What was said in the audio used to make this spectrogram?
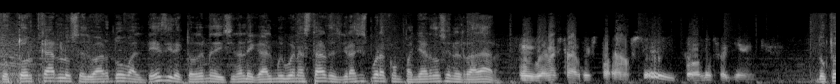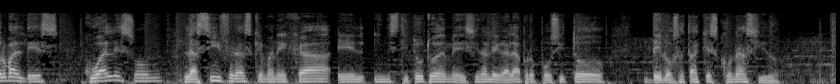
Doctor Carlos Eduardo Valdés, director de Medicina Legal, muy buenas tardes. Gracias por acompañarnos en el radar. Muy buenas tardes para usted y todos los oyentes. Doctor Valdés, ¿cuáles son las cifras que maneja el Instituto de Medicina Legal a propósito de los ataques con ácido?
